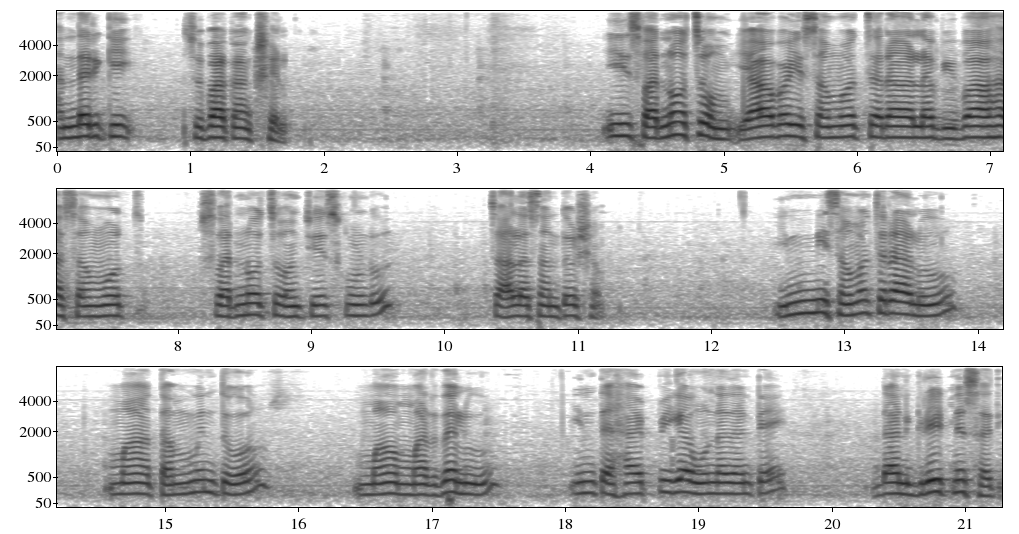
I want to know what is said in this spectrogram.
అందరికీ శుభాకాంక్షలు. ఈ స్వర్ణోత్సవం యాభై సంవత్సరాల వివాహ సమో స్వర్ణోత్సవం చేసుకుంటూ చాలా సంతోషం. ఇన్ని సంవత్సరాలు మా తమ్మునితో మా మరదలు ఇంత హ్యాపీగా ఉన్నదంటే దాని గ్రేట్నెస్ అది.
